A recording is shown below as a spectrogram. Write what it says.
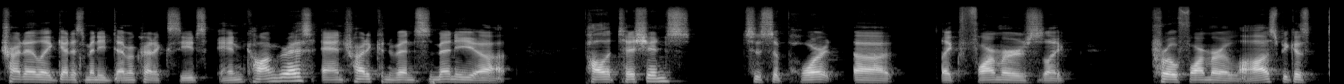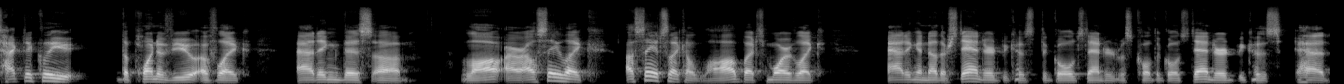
try to like get as many Democratic seats in Congress and try to convince many uh, politicians to support uh, like farmers like pro farmer laws because technically the point of view of like adding this uh, law or I'll say like I'll say it's like a law but it's more of like adding another standard because the gold standard was called the gold standard because it had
